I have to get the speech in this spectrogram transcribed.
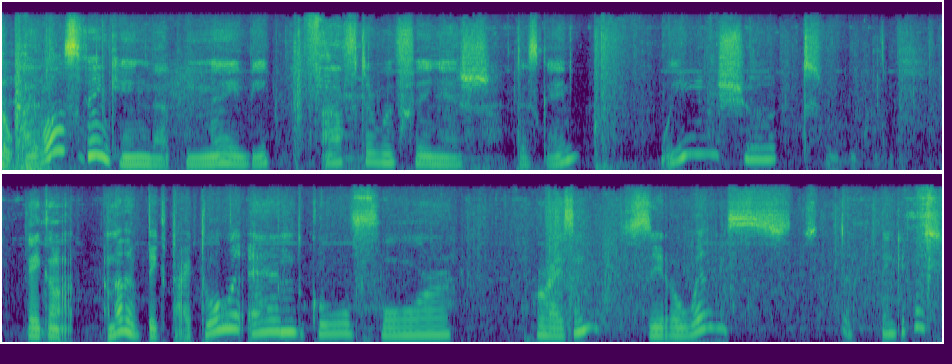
So I was thinking that maybe after we finish this game, we should take another big title and go for Horizon Zero West. I think it was.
